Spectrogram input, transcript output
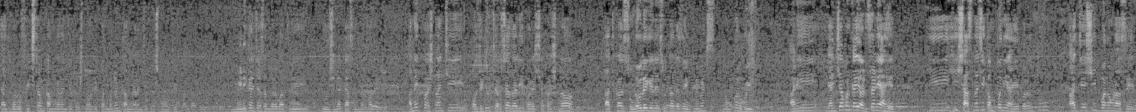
त्याचबरोबर फिक्स टर्म कामगारांचे प्रश्न होते. परमनंट कामगारांचे प्रश्न होते. मेडिकलच्या संदर्भातली योजना त्या संदर्भात होती. अनेक प्रश्नांची पॉझिटिव्ह चर्चा झाली. बरेचसे प्रश्न तात्काळ सोडवले गेले सुद्धा. त्याचं इम्प्लिमेंट्स लवकर होईल. आणि यांच्या पण काही अडचणी आहेत. ही शासनाची कंपनी आहे परंतु आज जे शिप बनवणं असेल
